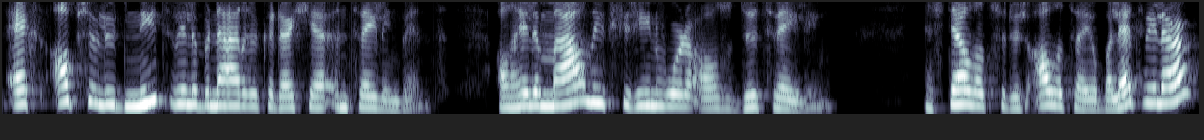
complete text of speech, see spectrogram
Echt absoluut niet willen benadrukken dat je een tweeling bent. Al helemaal niet gezien worden als de tweeling. En stel dat ze dus alle twee op ballet willen,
